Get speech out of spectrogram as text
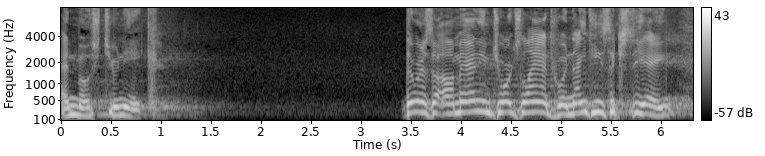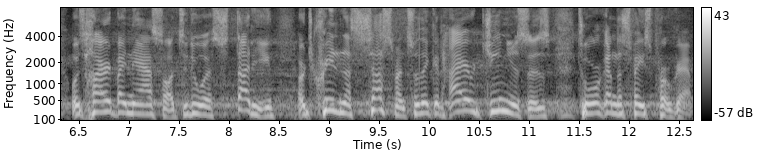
and most unique. There was a man named George Land who in 1968 was hired by NASA to do a study or to create an assessment so they could hire geniuses to work on the space program.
